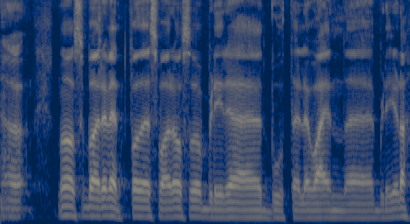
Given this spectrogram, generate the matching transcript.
Ja. Nå skal bare vente på det svaret, og så blir det bot eller hva enn det blir, da.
